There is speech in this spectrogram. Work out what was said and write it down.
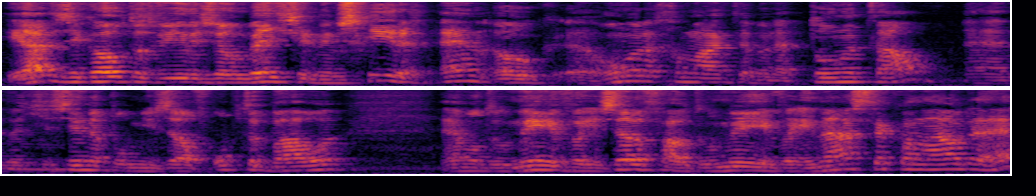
Ja, dus ik hoop dat we jullie zo een beetje nieuwsgierig en ook uh, hongerig gemaakt hebben naar tongentaal. En dat je zin hebt om jezelf op te bouwen. En want hoe meer je van jezelf houdt, hoe meer je van je naaste kan houden. Hè?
